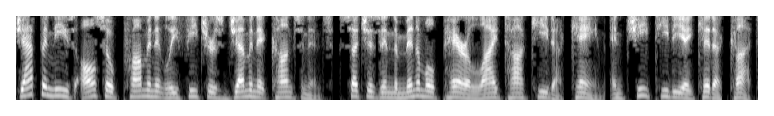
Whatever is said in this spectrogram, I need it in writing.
Japanese also prominently features geminate consonants, such as in the minimal pair li ta kita and chi tda kita cut.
